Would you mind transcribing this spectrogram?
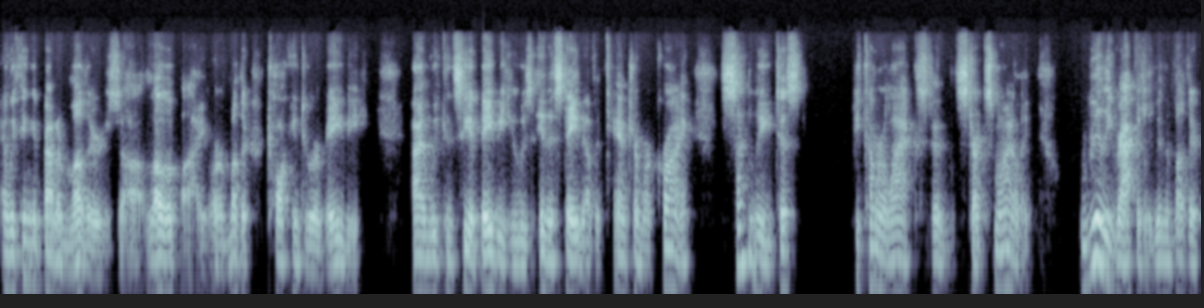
and we think about a mother's uh, lullaby or a mother talking to her baby, and we can see a baby who is in a state of a tantrum or crying, suddenly just become relaxed and start smiling really rapidly when the mother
